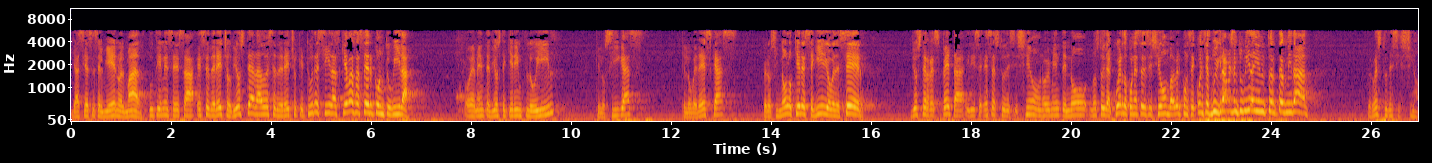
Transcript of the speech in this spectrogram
Ya si haces el bien o el mal, tú tienes esa, ese derecho. Dios te ha dado ese derecho que tú decidas qué vas a hacer con tu vida. Obviamente Dios te quiere influir, que lo sigas, que lo obedezcas, pero si no lo quieres seguir y obedecer, Dios te respeta y dice, esa es tu decisión, obviamente no, no estoy de acuerdo con esa decisión, va a haber consecuencias muy graves en tu vida y en tu eternidad, pero es tu decisión.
